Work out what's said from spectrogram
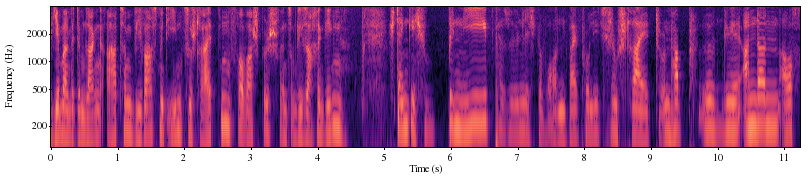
jemand mit dem langen Atem. Wie war es mit Ihnen zu streiten, Frau Waschbüsch, wenn es um die Sache ging? Ich denke, ich bin nie persönlich geworden bei politischem Streit und habe äh, die anderen, auch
